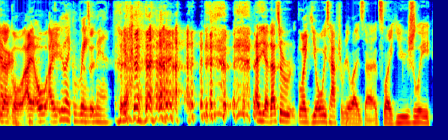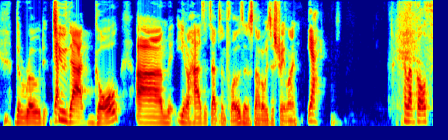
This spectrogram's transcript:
that goal. I oh I you're like Rain it. Man. Yeah. and yeah, that's a like you always have to realize that it's like usually the road to that goal, um, you know, has its ebbs and flows, and it's not always a straight line. yeah. I love goals.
